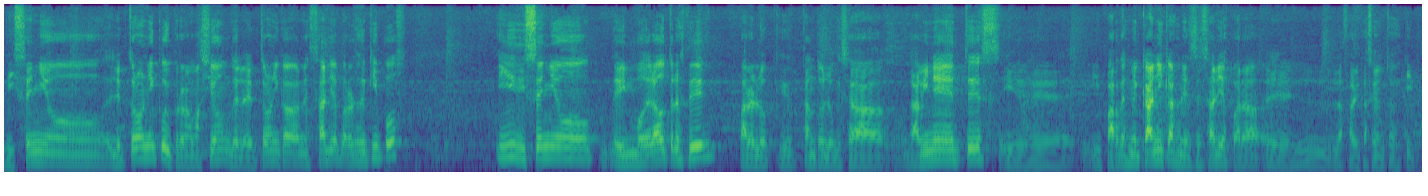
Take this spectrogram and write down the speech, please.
diseño electrónico y programación de la electrónica necesaria para los equipos y diseño y modelado 3D para lo que, tanto lo que sea gabinetes eh, y, partes mecánicas necesarias para la fabricación de estos equipos.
